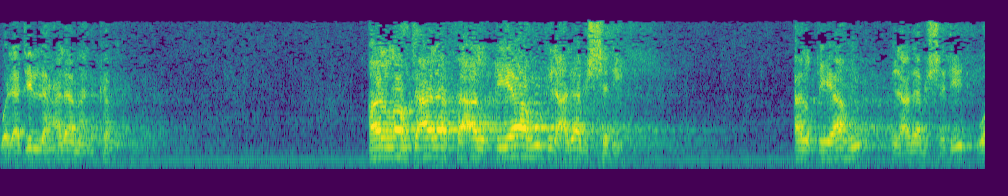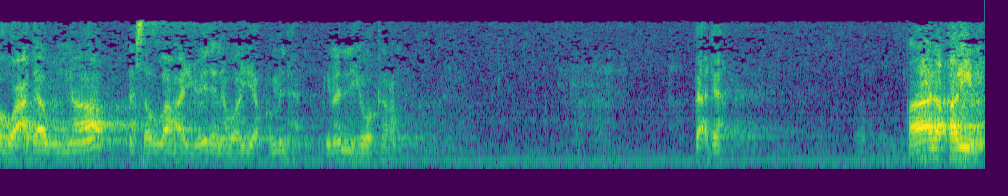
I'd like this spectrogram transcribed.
والأدلة على ما ذكرنا. قال الله تعالى فألقياه في العذاب الشديد. ألقياه في العذاب الشديد وهو عذاب النار. نسأل الله أن يعيذنا وإياكم منها بمنه وكرمه. بعده. قال قرينه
